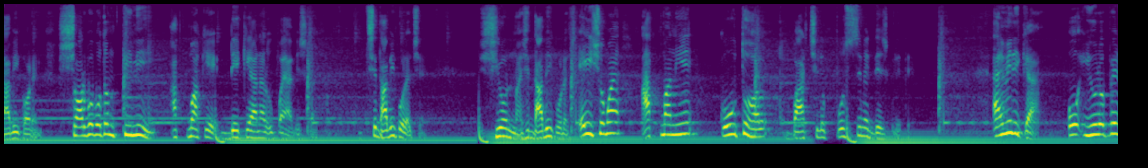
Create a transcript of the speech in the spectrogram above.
দাবি করেন, সর্বপ্রথম তিনি আত্মাকে ডেকে আনার উপায় আবিষ্কার সে দাবি করেছে, শিওর নয়, সে দাবি করেছে। এই সময় আত্মা নিয়ে কৌতূহল বাড়ছিল পশ্চিমের দেশগুলিতে। আমেরিকা ও ইউরোপের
